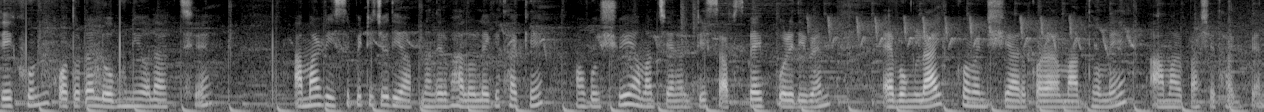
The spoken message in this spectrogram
দেখুন কতটা লোভনীয় লাগছে। আমার রেসিপিটি যদি আপনাদের ভালো লেগে থাকে, অবশ্যই আমার চ্যানেলটি সাবস্ক্রাইব করে দিবেন এবং লাইক, কমেন্ট, শেয়ার করার মাধ্যমে আমার পাশে থাকবেন।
